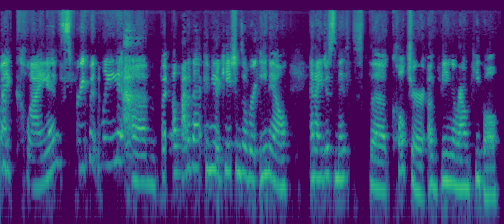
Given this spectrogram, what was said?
my clients frequently, um, but a lot of that communications over email, and I just miss the culture of being around people.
